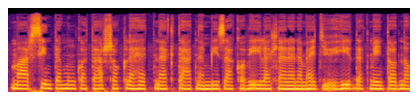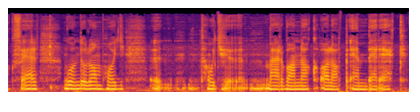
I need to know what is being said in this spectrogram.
már szinte munkatársak lehetnek, tehát nem bízák a véletlenre, nem egy hirdetményt adnak fel. Gondolom, hogy, hogy már vannak alapemberek.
